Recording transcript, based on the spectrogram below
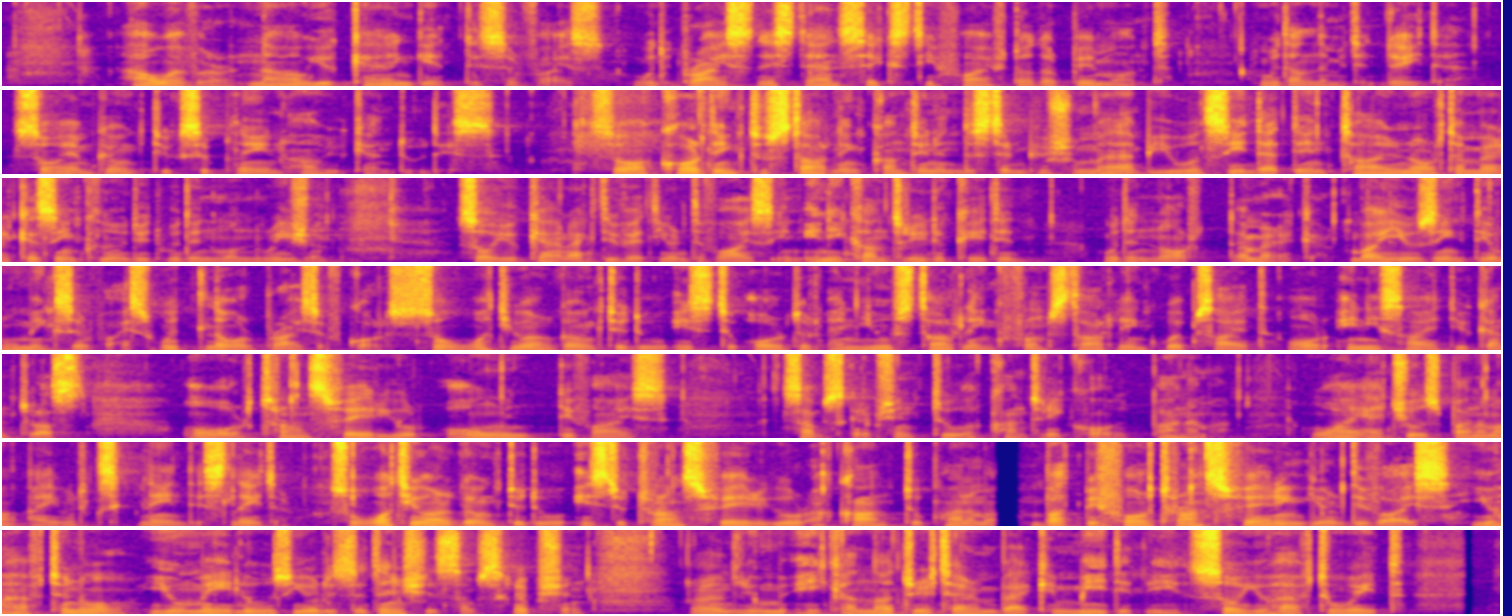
However, now you can get this service with price less than $65 per month with unlimited data. So I am going to explain how you can do this. So according to Starlink continent distribution map, you will see that the entire North America is included within one region. So you can activate your device in any country located within North America by using the roaming service with lower price of course. So what you are going to do is to order a new Starlink from Starlink website or any site you can trust or transfer your own device subscription to a country called Panama. Why I choose Panama, I will explain this later. So what you are going to do is to transfer your account to Panama. But before transferring your device, you have to know you may lose your residential subscription and you may cannot return back immediately, so you have to wait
